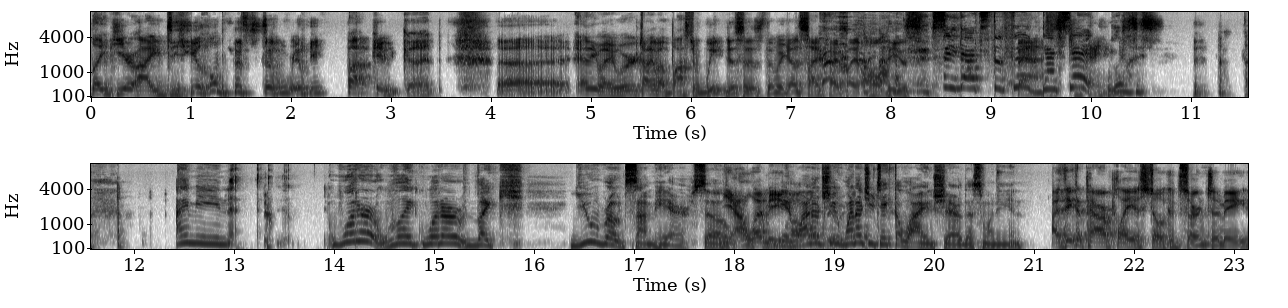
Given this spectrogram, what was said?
like your ideal, but still really fucking good. Uh, anyway, we were talking about Boston weaknesses, then we got sidetracked by all these See, that's the thing. fat That's it. I mean, what are like what are like you wrote some here, so Yeah, let me- Ian, why I'll don't do you why don't you take the lion's share of this one, Ian? I think the power play is still a concern to me.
